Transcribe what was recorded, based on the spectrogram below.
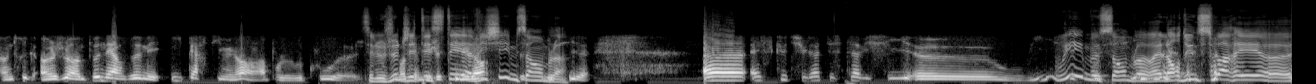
un truc, un jeu un peu nerveux mais hyper stimulant hein, pour le coup. Euh, c'est le jeu que j'ai testé à Vichy, il me semble. Euh, Est-ce que tu l'as testé à Vichy euh, Oui. Oui, me semble, lors d'une soirée euh,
